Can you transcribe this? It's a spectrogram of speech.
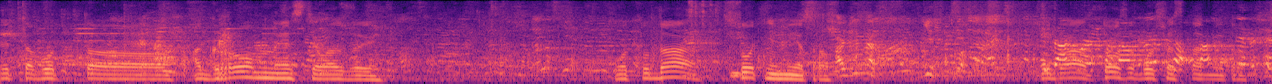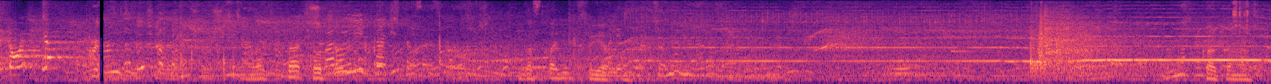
Это вот э, огромные стеллажи. Вот туда сотни метров. Туда тоже больше 100 на метров. Вот так вот достают сверху. Как она?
